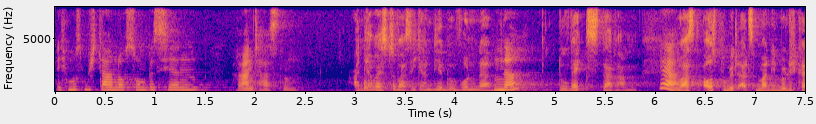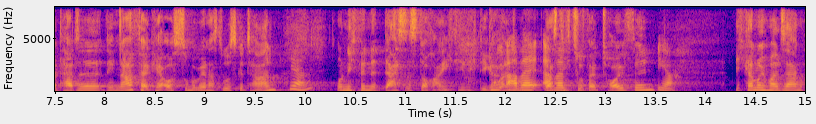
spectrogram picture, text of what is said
Ich muss mich da noch so ein bisschen rantasten. Anja, weißt du, was ich an dir bewundere? Na? Du wächst daran. Ja. Du hast ausprobiert, als man die Möglichkeit hatte, den Nahverkehr auszuprobieren, hast du es getan. Ja. Und ich finde, das ist doch eigentlich die richtige Du, Haltung. aber- das aber- nicht zu verteufeln. Ja. Ich kann euch mal sagen,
